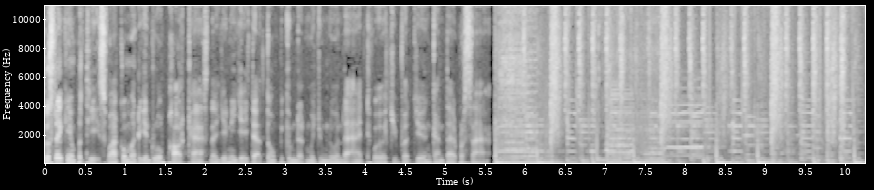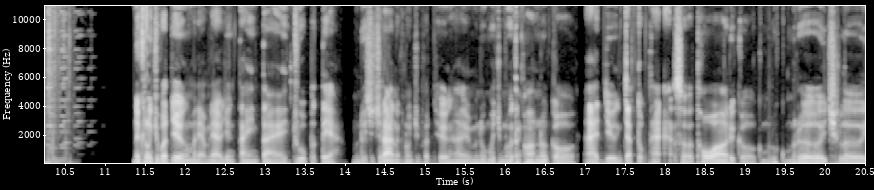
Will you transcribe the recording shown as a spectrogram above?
សួស្តីគឹមពធីស្វាគមន៍មករៀនរស់ podcast ដែលយើងនិយាយតាក់ទងពីគំនិតមួយចំនួនដែលអាចធ្វើជីវិតយើងកាន់តែប្រសើរនៅក្នុងជីវិតយើងម្នាក់ម្នាក់យើងតែងតែជួបប្រទះ មនុស្សជាច្រើននៅក្នុងជីវិតយើងហើយមនុស្សមួយចំនួនទាំងអស់នោះក៏អាចយើងចាត់ទុកថាអសរធម៌ឬក៏គំរោះគំរើយឆ្លើយ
